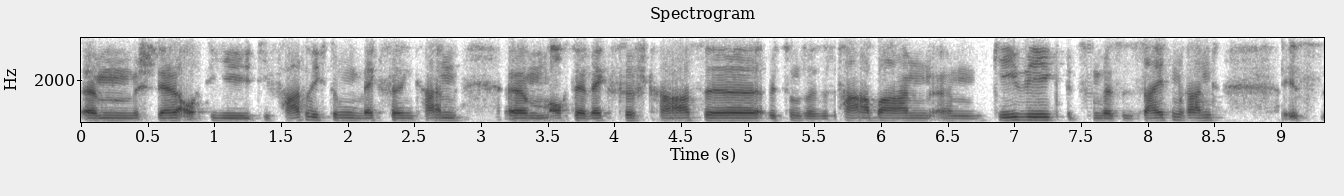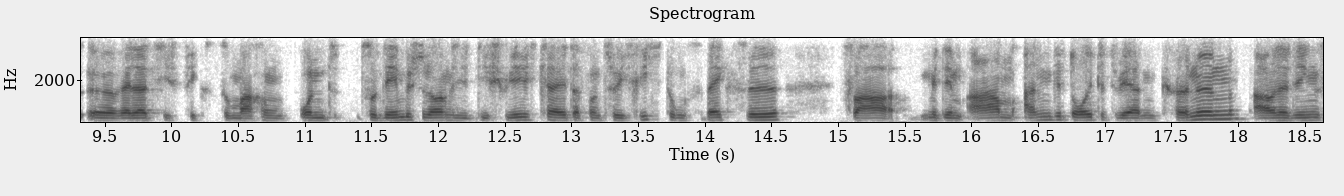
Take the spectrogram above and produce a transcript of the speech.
ähm, schnell auch die, die Fahrtrichtung wechseln kann, ähm, auch der Wechsel Straße bzw. Fahrbahn, ähm, Gehweg bzw. Seitenrand ist äh, relativ fix zu machen. Und zudem besteht auch die, die Schwierigkeit, dass natürlich Richtungswechsel zwar mit dem Arm angedeutet werden können, allerdings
